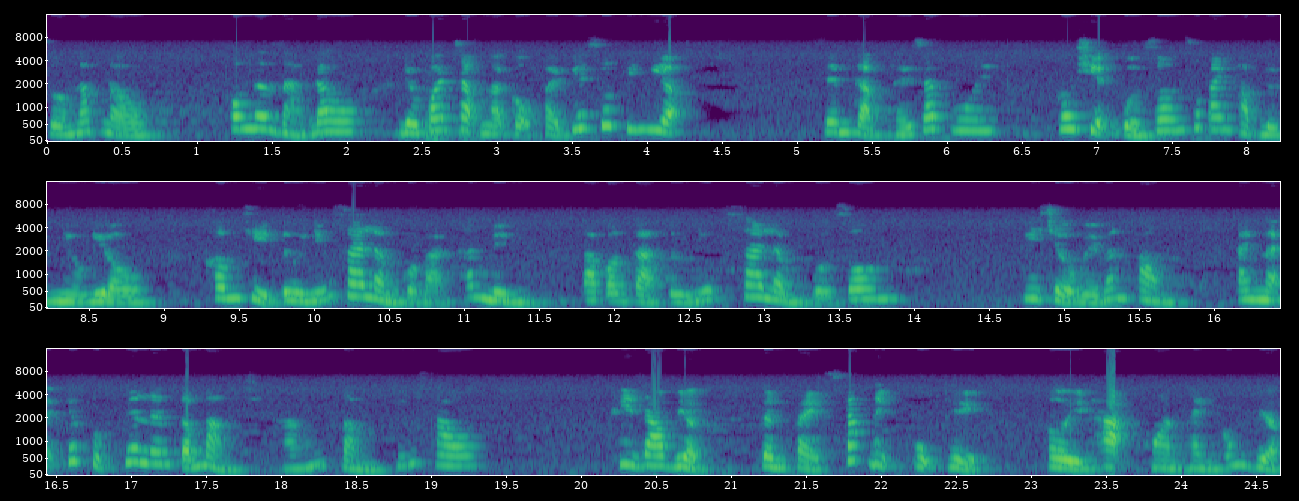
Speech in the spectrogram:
John lắc đầu. Không đơn giản đâu, điều quan trọng là cậu phải biết rút kinh nghiệm. Jem cảm thấy rất vui. Câu chuyện của John giúp anh học được nhiều điều, không chỉ từ những sai lầm của bản thân mình, mà còn cả từ những sai lầm của John. Khi trở về văn phòng, anh lại tiếp tục viết lên tấm bảng trắng tầm chữ sau. Khi giao việc, cần phải xác định cụ thể thời hạn hoàn thành công việc.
